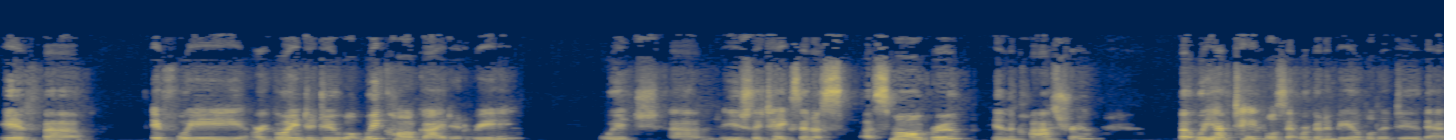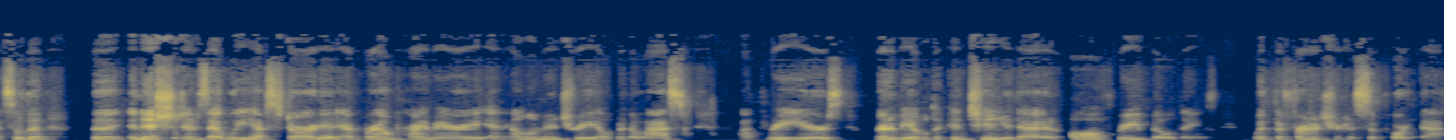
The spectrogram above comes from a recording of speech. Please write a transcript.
if uh, if we are going to do what we call guided reading, which um, usually takes in a, a small group in the classroom, but we have tables that we're going to be able to do that. So the the initiatives that we have started at Brown Primary and Elementary over the last uh, three years, we're going to be able to continue that in all three buildings with the furniture to support that.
